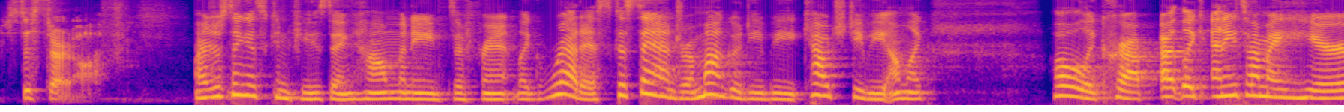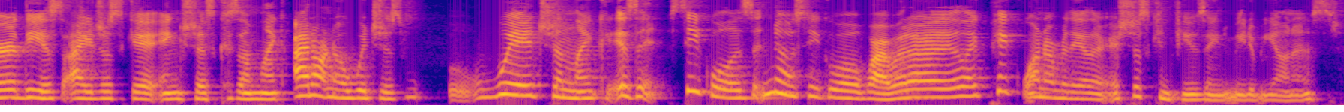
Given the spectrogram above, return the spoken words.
just to start off? I just think it's confusing how many different like Redis, Cassandra, MongoDB, CouchDB. I'm like, Holy crap. I, like anytime I hear these, I just get anxious because I'm like, I don't know which is which. And like, is it sequel? Is it no sequel? Why would I like pick one over the other? It's just confusing to me, to be honest.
